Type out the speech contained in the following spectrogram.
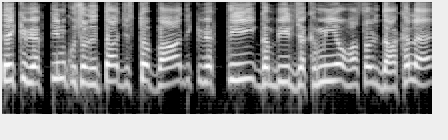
ਤੇ ਇੱਕ ਵਿਅਕਤੀ ਨੂੰ ਕੁਚਲ ਦਿੱਤਾ, ਜਿਸ ਤੋਂ ਬਾਅਦ ਇੱਕ ਵਿਅਕਤੀ ਗੰਭੀਰ ਜ਼ਖਮੀ ਹੈ, ਉਹ ਹਸਪਤਾਲ ਵਿੱਚ ਦਾਖਲ ਹੈ।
